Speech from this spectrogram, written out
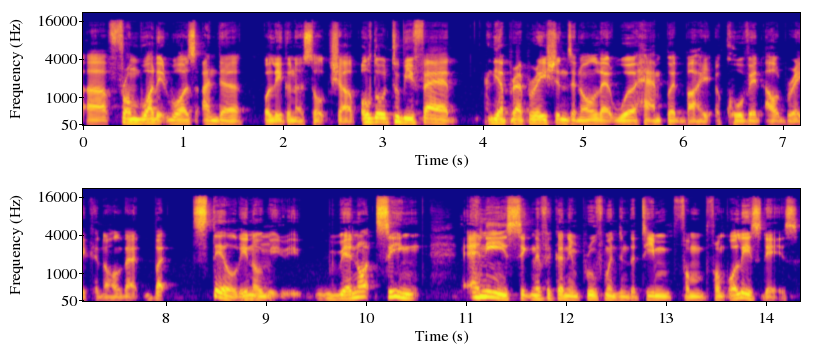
uh, from what it was under Ole Gunnar Solskjaer. Although, to be fair, their preparations and all that were hampered by a COVID outbreak and all that. But still, you know, mm. we, we're not seeing any significant improvement in the team from from Ole's days.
